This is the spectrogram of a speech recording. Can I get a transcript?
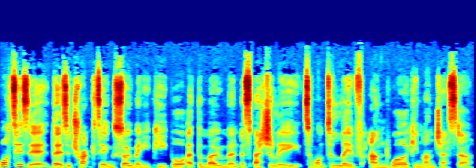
what is it that is attracting so many people at the moment, especially to want to live and work in Manchester?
